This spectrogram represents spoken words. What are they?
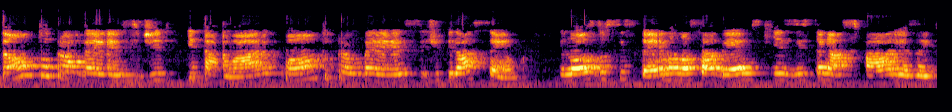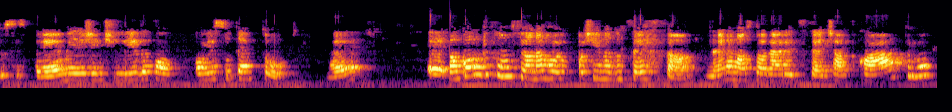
tanto para o UBS de Itaguara quanto para o UBS de Piracema. E nós do sistema, nós sabemos que existem as falhas aí do sistema e a gente lida com, com isso o tempo todo, né? É, então, como que funciona a rotina do CERSAM? Né? Nosso horário é de 7 às 4.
